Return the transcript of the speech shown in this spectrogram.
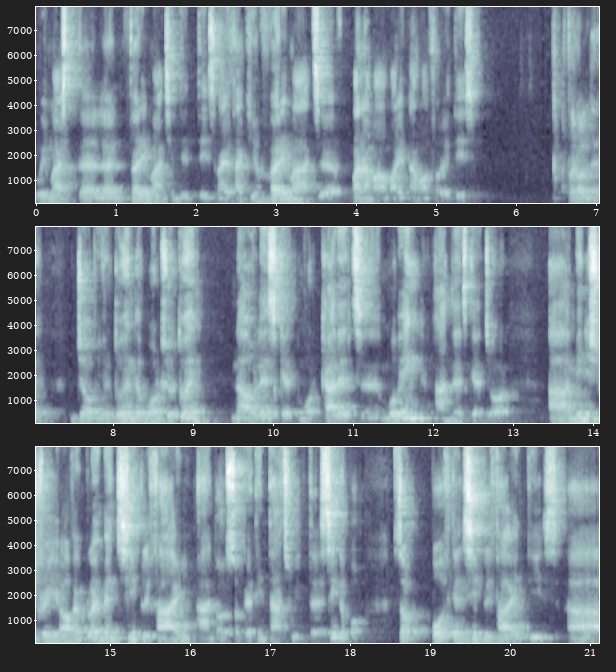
we must uh, learn very much in this. And I thank you very much, uh, Panama Maritime Authorities, for all the job you're doing, the work you're doing. Now let's get more cadets uh, moving and let's get your uh, Ministry of Employment simplified and also get in touch with uh, Singapore so both can simplify these uh,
